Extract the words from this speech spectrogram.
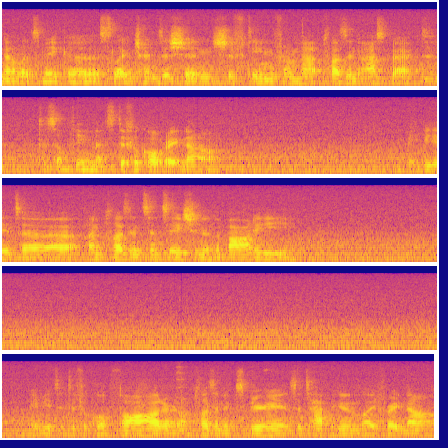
Now let's make a slight transition, shifting from that pleasant aspect to something that's difficult right now. Maybe it's a unpleasant sensation in the body. Maybe it's a difficult thought or an unpleasant experience that's happening in life right now.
